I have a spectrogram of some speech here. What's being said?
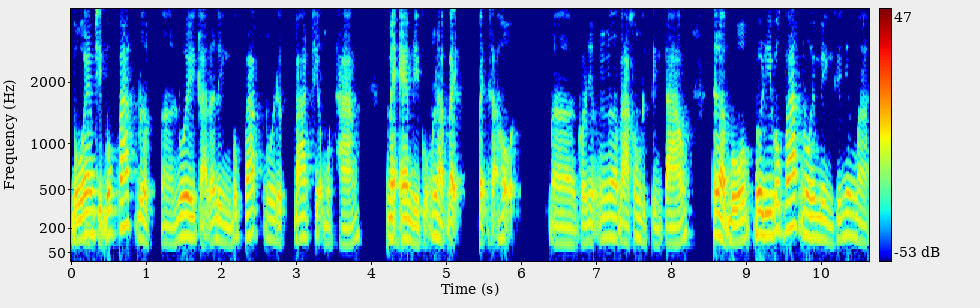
bố em chỉ bốc vác được uh, nuôi cả gia đình bốc vác nuôi được 3 triệu một tháng. Mẹ em thì cũng là bệnh bệnh xã hội mà có những bà không được tỉnh táo. Thế là bố bơi đi bốc vác nuôi mình thế nhưng mà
